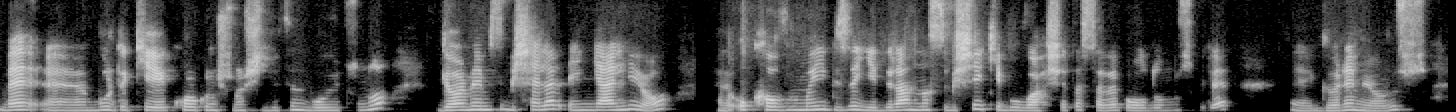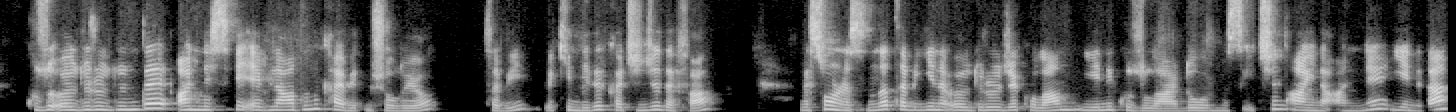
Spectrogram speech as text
Ve e, buradaki korkunçluğun, şiddetin boyutunu görmemizi bir şeyler engelliyor. Yani o kavurmayı bize yediren nasıl bir şey ki bu vahşete sebep olduğumuz bile e, göremiyoruz. Kuzu öldürüldüğünde annesi bir evladını kaybetmiş oluyor tabii ve kim bilir kaçıncı defa. ve sonrasında tabii yine öldürülecek olan yeni kuzular doğurması için aynı anne yeniden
